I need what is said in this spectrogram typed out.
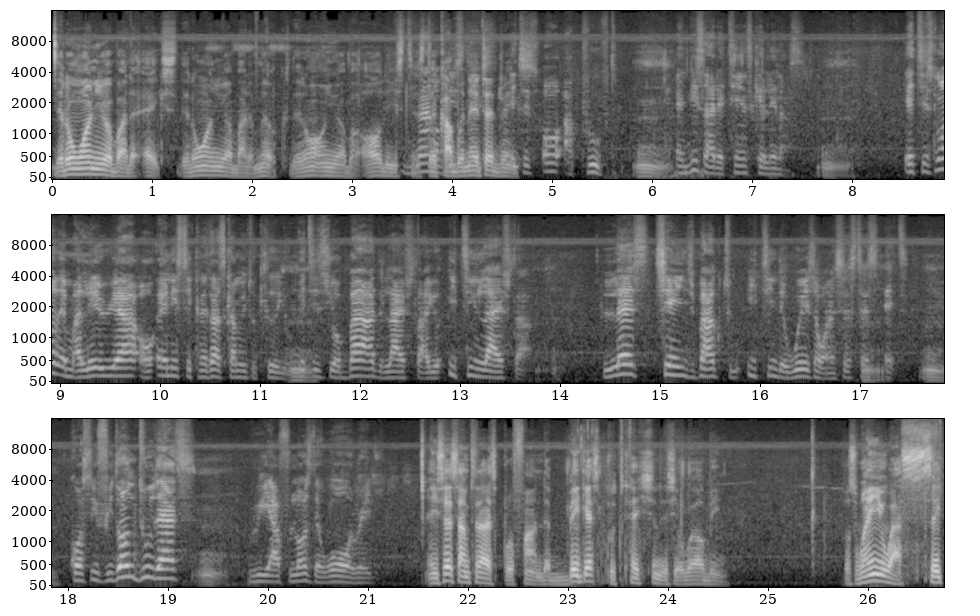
They don't warn you about the eggs. They don't warn you about the milk. They don't warn you about all these things, None the carbonated things, drinks. It is all approved. Mm. And these are the things killing us. It is not a malaria or any sickness that's coming to kill you. It is your bad lifestyle, your eating lifestyle. Let's change back to eating the ways our ancestors mm. ate. Mm. Because if we don't do that, mm. we have lost the war already. And you said something that's profound. The biggest protection is your well being. Because when you are sick,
